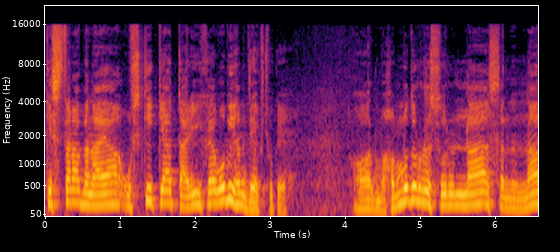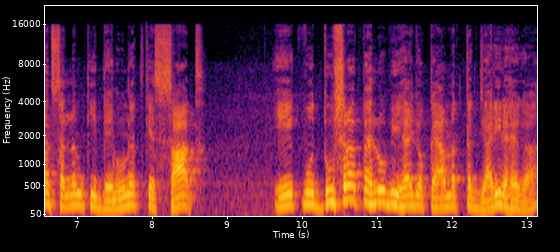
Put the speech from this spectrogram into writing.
کس طرح بنایا، اس کی کیا تاریخ ہے، وہ بھی ہم دیکھ چکے ہیں۔ اور محمد الرسول اللہ صلی اللہ علیہ وسلم کی دینونت کے ساتھ ایک وہ دوسرا پہلو بھی ہے جو قیامت تک جاری رہے گا،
